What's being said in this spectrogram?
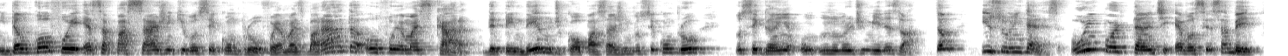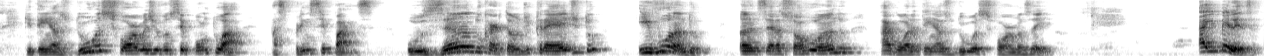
Então, qual foi essa passagem que você comprou? Foi a mais barata ou foi a mais cara? Dependendo de qual passagem você comprou, você ganha um, um número de milhas lá. Então, isso não interessa. O importante é você saber que tem as duas formas de você pontuar, as principais, usando o cartão de crédito e voando. Antes era só voando, agora tem as duas formas aí. Aí, beleza.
